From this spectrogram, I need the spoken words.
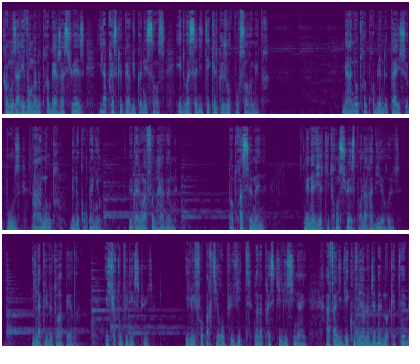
Quand nous arrivons dans notre auberge à Suez, il a presque perdu connaissance et doit s'aliter quelques jours pour s'en remettre. Mais un autre problème de taille se pose à un autre de nos compagnons, le Danois von Haven. Dans trois semaines, les navires quitteront Suez pour l'Arabie heureuse. Il n'a plus de temps à perdre, et surtout plus d'excuses. Il lui faut partir au plus vite dans la presqu'île du Sinaï, afin d'y découvrir le Djebel Mokateb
